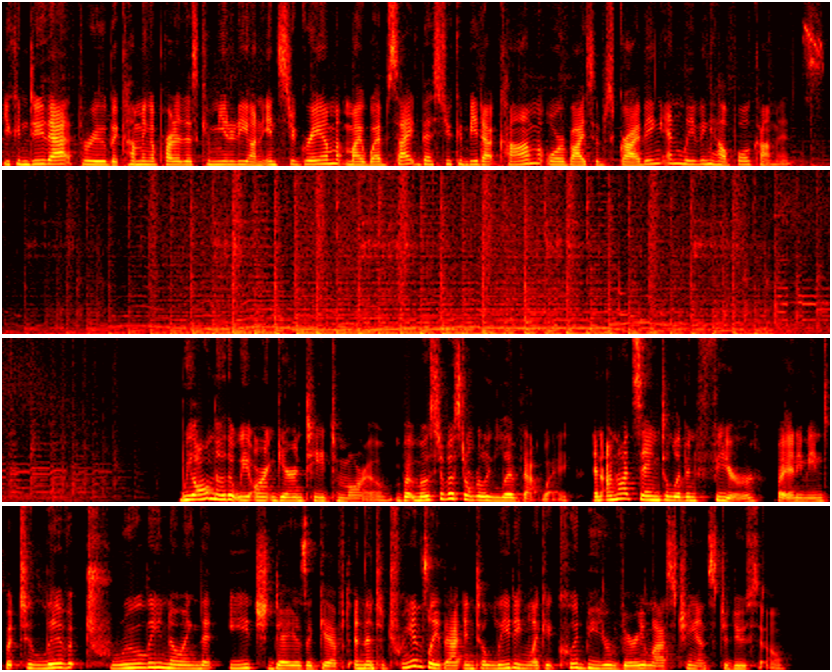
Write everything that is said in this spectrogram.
You can do that through becoming a part of this community on Instagram, my website, bestyoucanbe.com, or by subscribing and leaving helpful comments. We all know that we aren't guaranteed tomorrow, but most of us don't really live that way. And I'm not saying to live in fear by any means, but to live truly knowing that each day is a gift, and then to translate that into leading like it could be your very last chance to do so.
